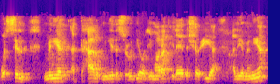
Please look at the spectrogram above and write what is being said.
والسلم من يد التحالف من يد السعودية والإمارات إلى يد الشرعية اليمنية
